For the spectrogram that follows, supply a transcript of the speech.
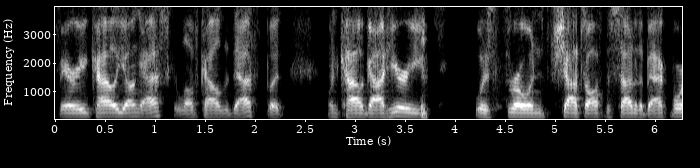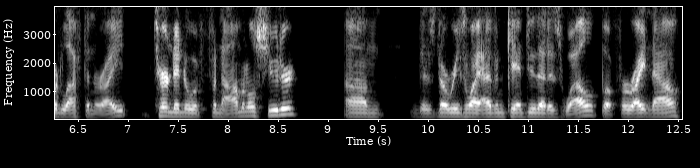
Very Kyle Young esque. Love Kyle to death, but when Kyle got here, he was throwing shots off the side of the backboard left and right. Turned into a phenomenal shooter. Um, there's no reason why Evan can't do that as well. But for right now,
